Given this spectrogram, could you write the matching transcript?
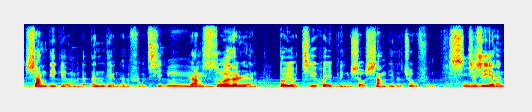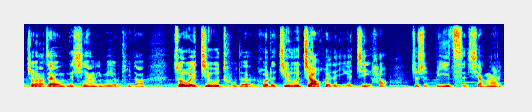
上帝给我们的恩典跟福气，嗯，让所有的人都有机会领受上帝的祝福。是，其实也很重要，在我们的信仰里面有提到，作为基督徒的或者基督教会的一个记号，就是彼此相爱。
